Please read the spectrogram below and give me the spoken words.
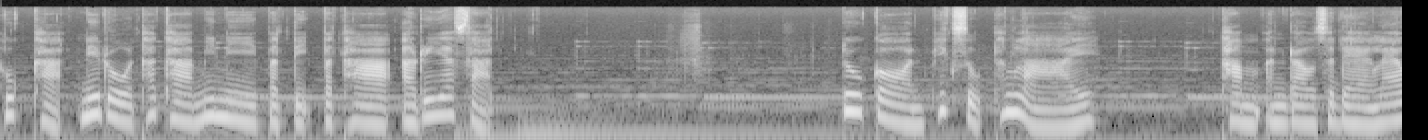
ทุกขะนิโรธคามินีปฏิปทาอริยสัจดูก่อนภิกษุทั้งหลายทำอันเราแสดงแล้ว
